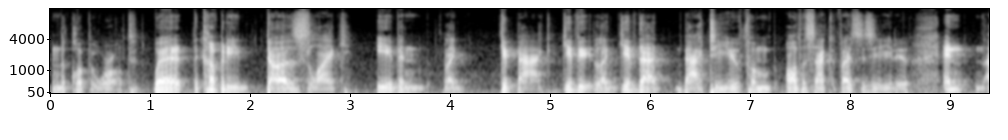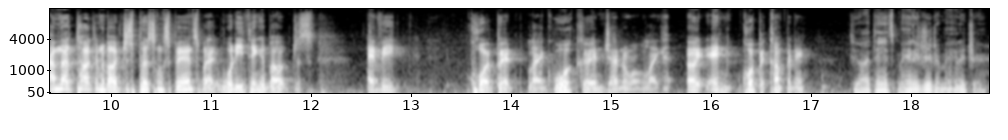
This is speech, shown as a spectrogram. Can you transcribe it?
in the corporate world, where the company does like even like give back, give you like give that back to you from all the sacrifices that you do? And I'm not talking about just personal experience, but what do you think about just every corporate like worker in general, like uh, in corporate company? Dude, I think it's manager to manager.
